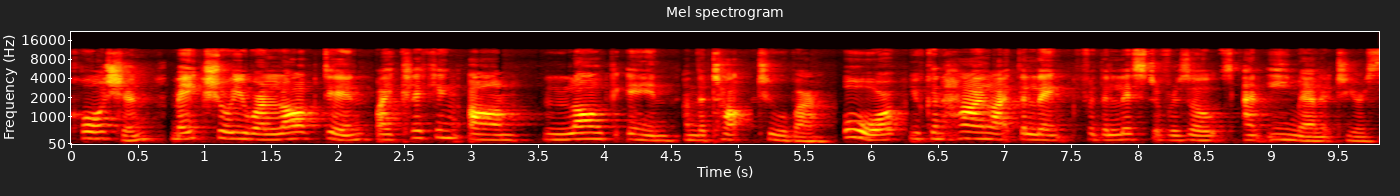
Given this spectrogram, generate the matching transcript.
Caution, make sure you are logged in by clicking on log in on the top toolbar or you can highlight the link for the list of results and email it to yourself.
